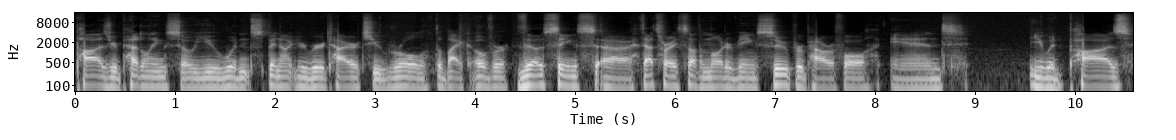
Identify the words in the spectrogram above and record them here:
pause your pedaling so you wouldn't spin out your rear tire to roll the bike over. Those things, uh, that's where I saw the motor being super powerful and you would pause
